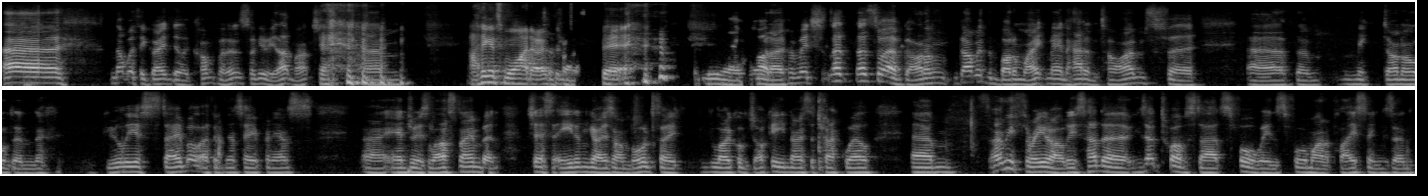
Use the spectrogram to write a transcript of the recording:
Uh, not with a great deal of confidence. I'll give you that much. Um, I think it's wide open. yeah, wide open. Which that, that's the way I've gone. I'm going with the bottom weight Manhattan Times for uh, the McDonald and Julius stable. I think that's how you pronounce uh, Andrew's last name. But Jess Eden goes on board, so local jockey knows the track well. Um, only three year old. He's had a he's had twelve starts, four wins, four minor placings, and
